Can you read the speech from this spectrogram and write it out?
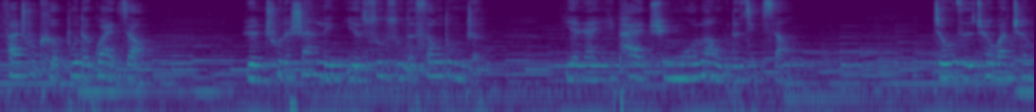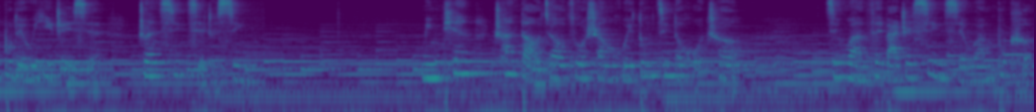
发出可怖的怪叫。远处的山林也簌簌地骚动着，俨然一派群魔乱舞的景象。九子却完全不留意这些，专心写着信。明天川岛就要坐上回东京的火车，今晚非把这信写完不可。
